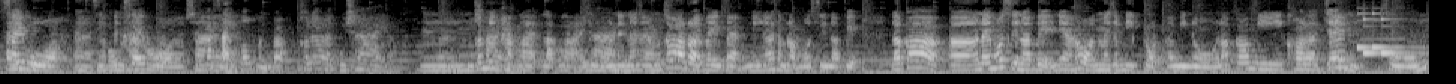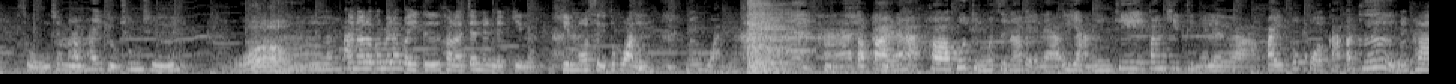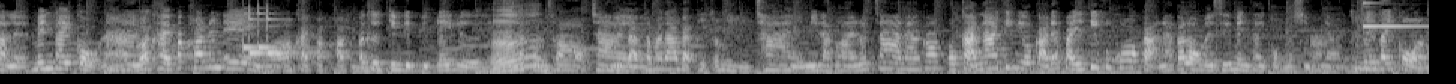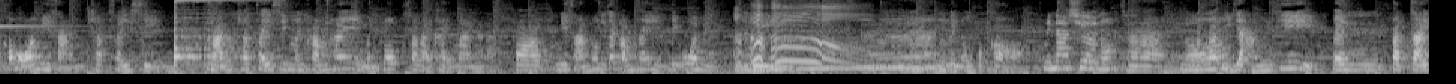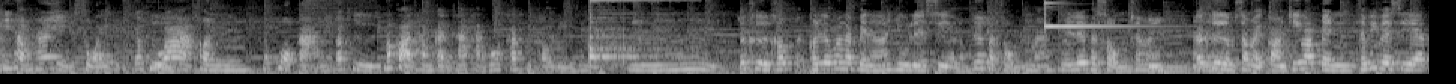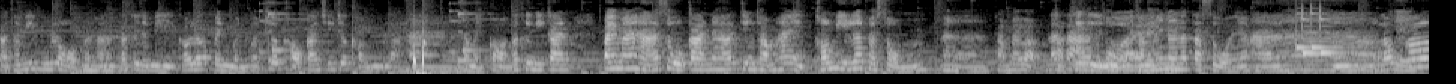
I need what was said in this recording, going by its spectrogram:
ไส้วัวอ่าสีเป็นขาวๆไส้วัวใช่แล้วก็ใส่พวกเหมือนแบบเขาเรียกอะไรกุยช่ายเหรออืมเออก็มีผักหลายหลากหลายอยู่ใช่ในนั้นใช่นะมันก็ใช่อร่อยไปอีกแบบนึงนะสำหรับโมสึนาเบะแล้วก็เอ่อในโมสึนาเบะเนี่ยเขาบอกมันจะมีกรดอะมิโน แล้วก็มีคอลลาเจนสูงสูงใช่ไหมทำให้ผิวชุ่มชื้นถ้า งั้นเราก็ไม่ต้องไปซื้อคอลลาเจนเป็นเม็ดกินละกินโมสึทุกวันเลยไม่ไหวอะอ่าต่อไปนะคะ พอพูดถึงโมสึนาเบะแล้วอีกอย่างหนึ่งที่ต้องคิดถึงในเรือไปฟุกุโอกะก็คือไม่พลาดเลย เมนไทโกะนะคะอ่าหรือว่าไข่ปลาคอดนั่นเองอ๋อไข่ปลาคอดก็คือกินดิบๆได้เลยถ้าคนชอบใช่มีแบบธรรมดาแบบเผ็ดก็มีใช่มีหลากหลายรสชาตินะคะก็โอกาสหน้าที่มีโอกาสได้ไปที่ฟุกุโอกะนะก็ลองไปซื้อเมนไทโกะมาชิมได้คือเมนไทโกะเขาบอกว่ามีสารแคปไซซินสารแคปไซซินมันทำให้เหมือนพวกสลายไขมันนะคะ พอมีสารพวกนี้ก็ทำให้ไม่อ้วนเลยดี อ่าอันนี้เป็นองค์ประกอบ ไม่น่าเชื่อเนาะใช่เนอะแล้วก็อีกอย่างหนึ่งที่เป็นปัจจัยที่ทำให้สวยก็คือว่าคนพวกโคกะเนี่ยก็คือเมื่อก่อนทำการค้าขายพวกข้าวคือเกาหลีใช่ไหมอืมก็คือเขาเขาเรียกว่าอะไรเป็นนะยูเรเซียเหรอเลือดผสมใช่ไหมเป็นเลือดผสมใช่ไหมอืมก็คือสมัยก่อนที่ว่าเป็นทวีปเอเชียกับทวีปยุโรปนะคะอืมก็คือจะมีเขาเรียกว่าเป็นเหมือนแบบเทือกเขากั้นชื่อเทือกเขายูราลอ่าสมัยก่อนก็คือมีการไปมาหาสู่กันนะคะ จึงทำให้เขามีเลือดผสมอ่าทำให้แบบหน้ากับตาที่อื่นด้วยสทำให้หอะไรน้าอย่งหงี้น้าตาสวยนะคะอ่าอ่าแล้วก็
